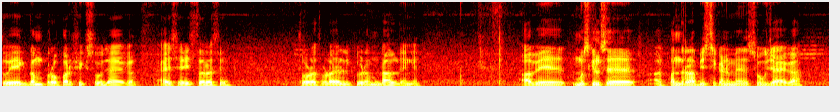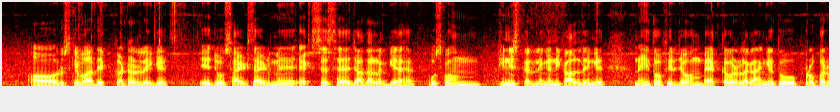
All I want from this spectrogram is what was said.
तो एकदम प्रॉपर फिक्स हो जाएगा। ऐसे इस तरह से थोड़ा थोड़ा लिक्विड हम डाल देंगे। अब ये मुश्किल से पंद्रह बीस सेकंड में सूख जाएगा। और उसके बाद एक कटर लेके, ये जो साइड साइड में एक्सेस है, ज़्यादा लग गया है, उसको हम फिनिश कर लेंगे, निकाल देंगे। नहीं तो फिर जब हम बैक कवर लगाएँगे तो प्रॉपर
